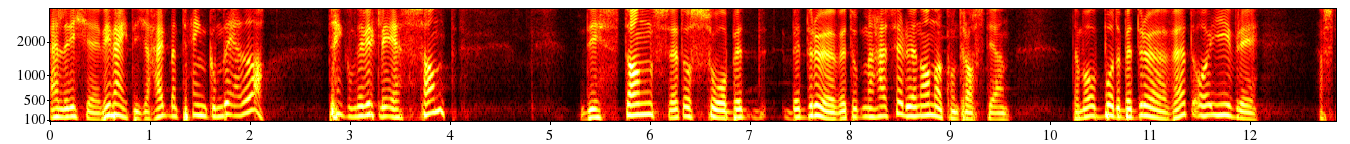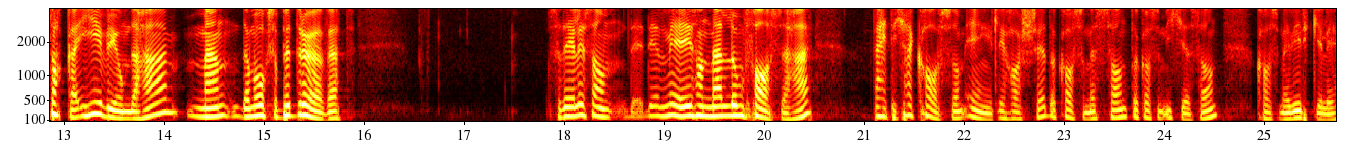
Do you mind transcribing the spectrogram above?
Eller ikke? Vi veit ikke helt, men tenk om det er det, da. Tenk om det virkelig er sant. De stanset og så bedrøvet opp. Men her ser du en annen kontrast igjen. De var både bedrøvet og ivrig. De snakka ivrig om det her, men de var også bedrøvet. Så det er liksom, det er mer i sånn mellomfase her. Vet ikke hva som egentlig har skjedd, og hva som er sant, og hva som ikke er sant. Hva som er virkelig.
